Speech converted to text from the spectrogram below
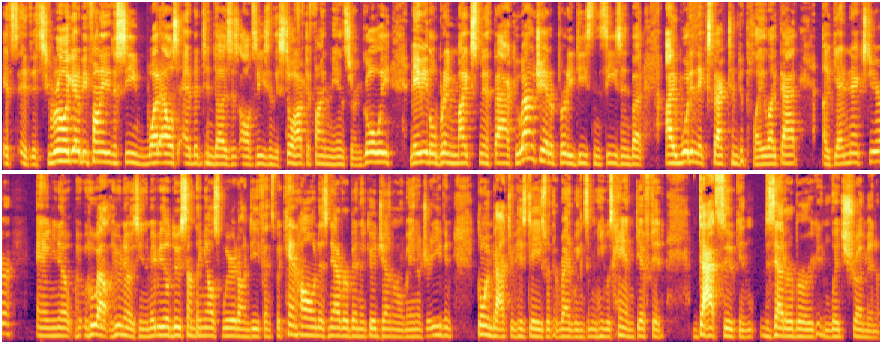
it's it's really going to be funny to see what else Edmonton does this offseason. They still have to find an answer in goalie. Maybe they'll bring Mike Smith back, who actually had a pretty decent season, but I wouldn't expect him to play like that again next year. And you know who else? Who knows? You know maybe they'll do something else weird on defense. But Ken Holland has never been a good general manager, even going back to his days with the Red Wings. I mean, he was hand gifted Datsyuk and Zetterberg and Lidstrom and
